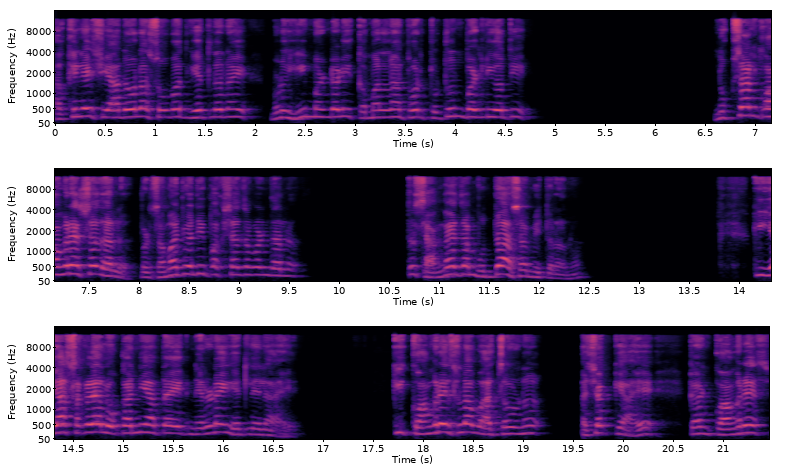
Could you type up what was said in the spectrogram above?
अखिलेश यादवला सोबत घेतलं नाही म्हणून ही मंडळी कमलनाथवर तुटून पडली होती. नुकसान काँग्रेसचं झालं पण समाजवादी पक्षाचं पण झालं. तर सांगायचा मुद्दा असा मित्रांनो की या सगळ्या लोकांनी आता एक निर्णय घेतलेला आहे की काँग्रेसला वाचवणं अशक्य आहे. कारण काँग्रेस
